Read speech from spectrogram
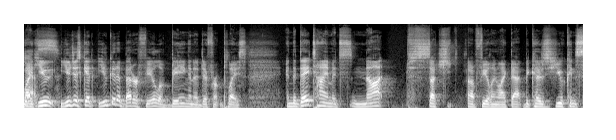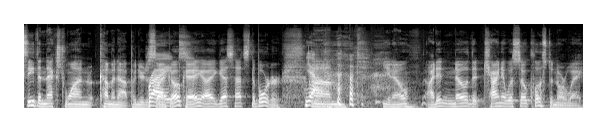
Like yes. you you just get you get a better feel of being in a different place. In the daytime, it's not such a feeling like that because you can see the next one coming up and you're just right. like okay i guess that's the border. Yeah. Um, you know i didn't know that china was so close to norway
